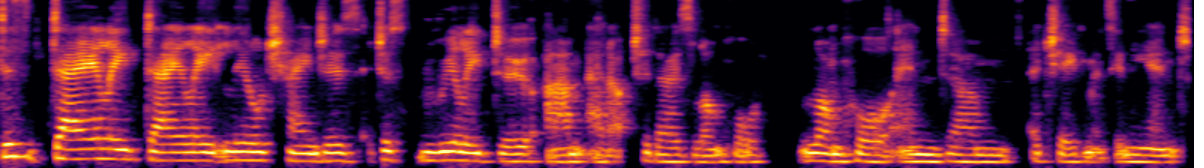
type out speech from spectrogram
just daily, daily little changes just really do um, add up to those long haul, long haul and um, achievements in the end.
